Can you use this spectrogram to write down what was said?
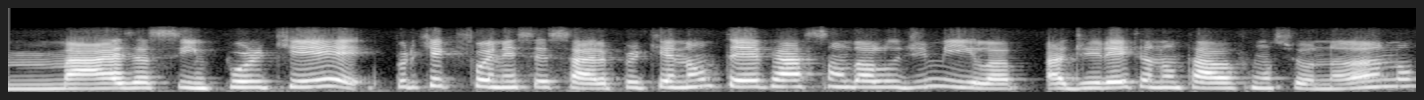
Mas, assim, por que, por que foi necessária? Porque não teve a ação da Ludmilla. A direita não estava funcionando,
